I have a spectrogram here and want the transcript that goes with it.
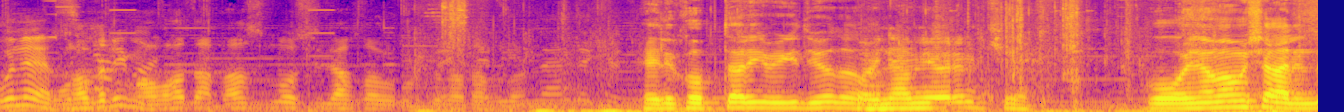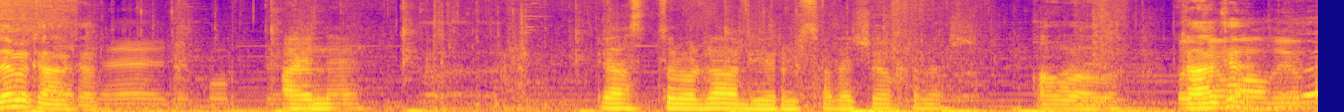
Bu ne? Kaldırayım mı? Havada nasıl o silahla vurdun adamı lan? Helikopter gibi gidiyor da. adam. Oynamıyorum ki. Bu oynamamış halin değil mi kanka? He helikopter. Aynen. Biraz trollü alıyorum sadece o kadar. Allah Allah. Hocamı Kanka, alıyorum.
